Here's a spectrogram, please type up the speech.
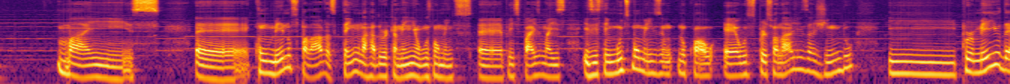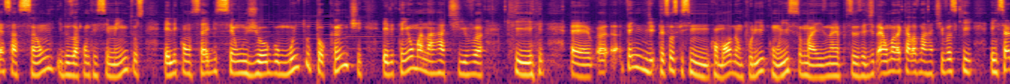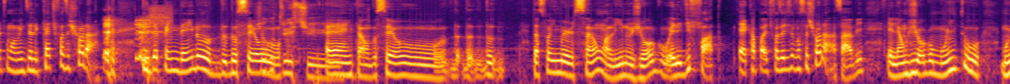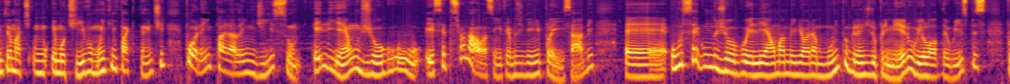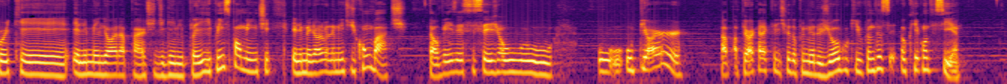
mais é, com menos palavras. Tem um narrador também em alguns momentos é, principais, mas existem muitos momentos no qual é os personagens agindo e por meio dessa ação e dos acontecimentos, ele consegue ser um jogo muito tocante. Ele tem uma narrativa que é, tem pessoas que se incomodam por ir com isso, mas né, precisa ser dito, é uma daquelas narrativas que em certos momentos ele quer te fazer chorar. e dependendo do, do seu. Jogo triste. É, então, do seu. Do, do, da sua imersão ali no jogo, ele de fato é capaz de fazer você chorar, sabe? Ele é um jogo muito, muito emotivo, muito impactante, porém, para além disso, ele é um jogo excepcional, assim, em termos de gameplay, sabe? É, o segundo jogo, ele é uma melhora muito grande do primeiro, Will of the Wisps, porque ele melhora a parte de gameplay e, principalmente, ele melhora o elemento de combate. Talvez esse seja o, o, o pior a, a pior característica do primeiro jogo que o que, acontecia.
